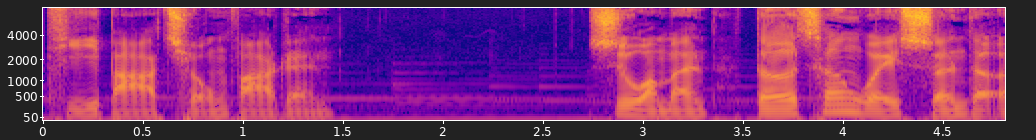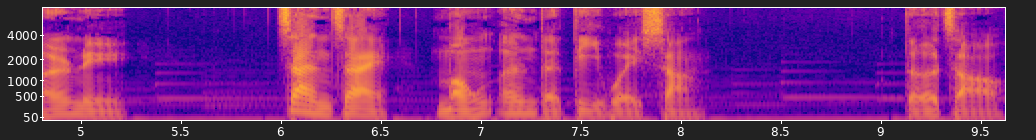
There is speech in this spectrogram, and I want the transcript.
提拔穷乏人。使我们得称为神的儿女，站在蒙恩的地位上，得着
